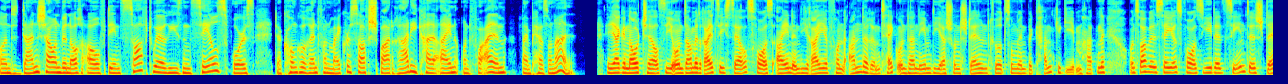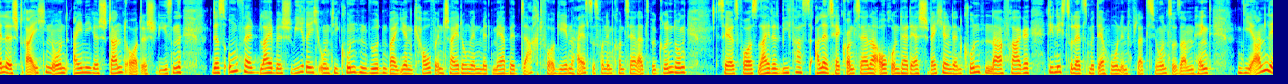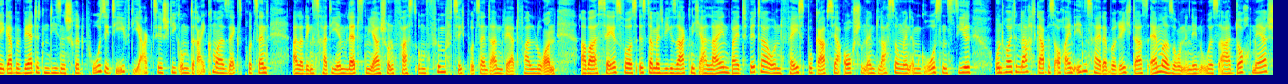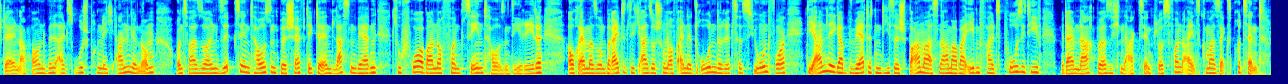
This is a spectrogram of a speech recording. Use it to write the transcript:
Und dann schauen wir noch auf den Software-Riesen Salesforce. Der Konkurrent von Microsoft spart radikal ein und vor allem beim Personal. Ja, genau, Chelsea. Und damit reiht sich Salesforce ein in die Reihe von anderen Tech-Unternehmen, die ja schon Stellenkürzungen bekannt gegeben hatten. Und zwar will Salesforce jede zehnte Stelle streichen und einige Standorte schließen. Das Umfeld bleibe schwierig und die Kunden würden bei ihren Kaufentscheidungen mit mehr Bedacht vorgehen, heißt es von dem Konzern als Begründung. Salesforce leidet wie fast alle Tech-Konzerne auch unter der schwächelnden Kundennachfrage, die nicht zuletzt mit der hohen Inflation zusammenhängt. Die Anleger bewerteten diesen Schritt positiv. Die Aktie stieg um 3,6 Prozent. Allerdings hat die im letzten Jahr schon fast um 50 Prozent an Wert verloren. Aber Salesforce ist damit, wie gesagt, nicht allein. Bei Twitter und Facebook gab es ja auch schon Entlassungen im großen Stil. Und heute Nacht gab es auch einen Insiderbericht, dass Amazon in den USA doch mehr Stellen abbauen will als ursprünglich angenommen. Und zwar sollen 17.000 Beschäftigte entlassen werden. Zuvor war noch von 10.000 die Rede. Auch Amazon bereitet sich also schon auf eine drohende Rezession vor. Die Anleger bewerteten diese Sparmaßnahme aber ebenfalls positiv mit einem nachbörslichen Aktienplus von 1,6 Prozent.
